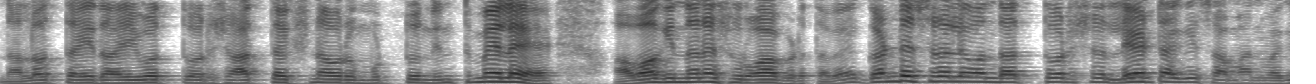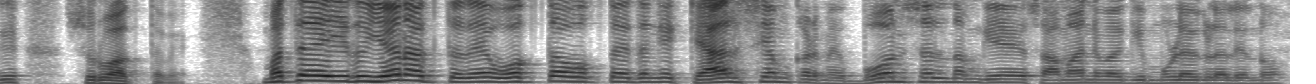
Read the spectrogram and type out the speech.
ನಲವತ್ತೈದು, ಐವತ್ತು ವರ್ಷ ಆದ ತಕ್ಷಣ ಅವರು ಮುಟ್ಟು ನಿಂತ ಮೇಲೆ ಅವಾಗಿಂದನೇ ಶುರುವಾಗ್ಬಿಡ್ತವೆ. ಗಂಡಸರಲ್ಲಿ ಒಂದು ಹತ್ತು ವರ್ಷ ಲೇಟಾಗಿ ಸಾಮಾನ್ಯವಾಗಿ ಶುರುವಾಗ್ತವೆ. ಮತ್ತು ಇದು ಏನಾಗ್ತದೆ? ಹೋಗ್ತಾ ಹೋಗ್ತಾ ಇದ್ದಂಗೆ ಕ್ಯಾಲ್ಸಿಯಂ ಕಡಿಮೆ. ಬೋನ್ಸಲ್ಲಿ ನಮಗೆ ಸಾಮಾನ್ಯವಾಗಿ ಮೂಳೆಗಳಲ್ಲೇನು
